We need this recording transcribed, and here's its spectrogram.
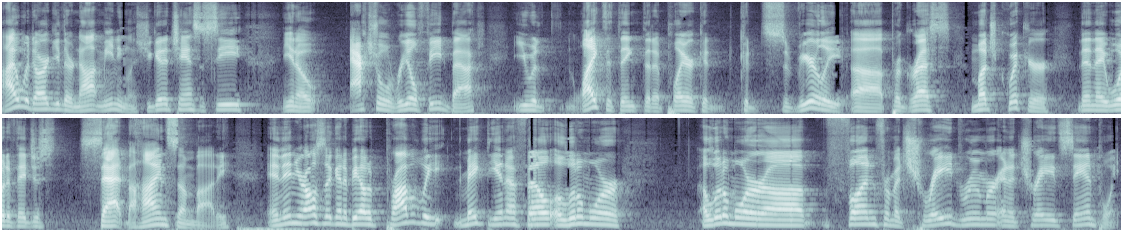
I would argue they're not meaningless. You get a chance to see, you know, actual real feedback. You would like to think that a player could could severely uh, progress much quicker than they would if they just sat behind somebody. And then you're also going to be able to probably make the NFL a little more a little more uh, fun from a trade rumor and a trade standpoint.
